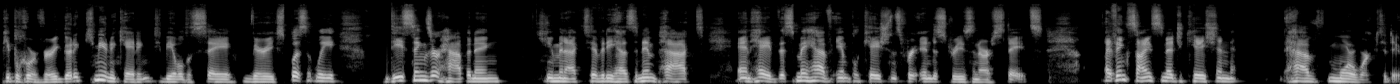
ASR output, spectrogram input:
people who are very good at communicating, to be able to say very explicitly, these things are happening. Human activity has an impact. And hey, this may have implications for industries in our states. I think science and education have more work to do.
